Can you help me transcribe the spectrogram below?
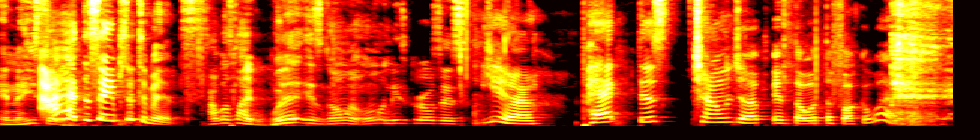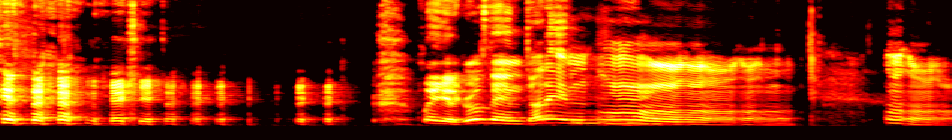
And he said, I I, had the same sentiments. I was like, what is going on? These girls is Yeah, pack this challenge up and throw it the fuck away. Yeah, the girls. Y'all mm, mm, mm.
